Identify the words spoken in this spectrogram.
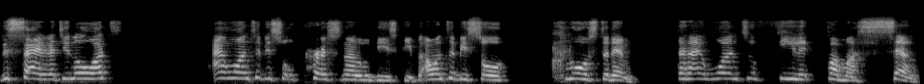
decided that, you know what? I want to be so personal with these people. I want to be so close to them that I want to feel it for myself.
